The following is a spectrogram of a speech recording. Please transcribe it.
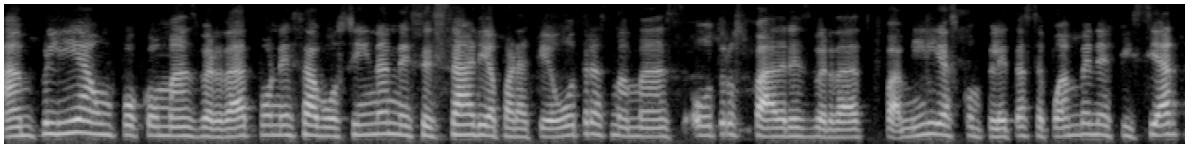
amplía un poco más, ¿verdad? Pone esa bocina necesaria para que otras mamás, otros padres, ¿verdad? Familias completas se puedan beneficiar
